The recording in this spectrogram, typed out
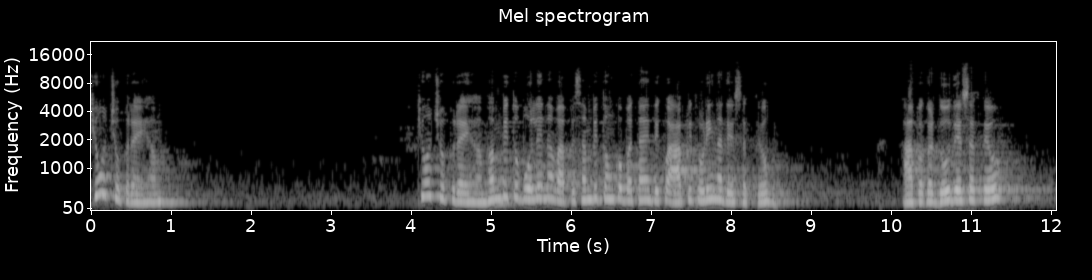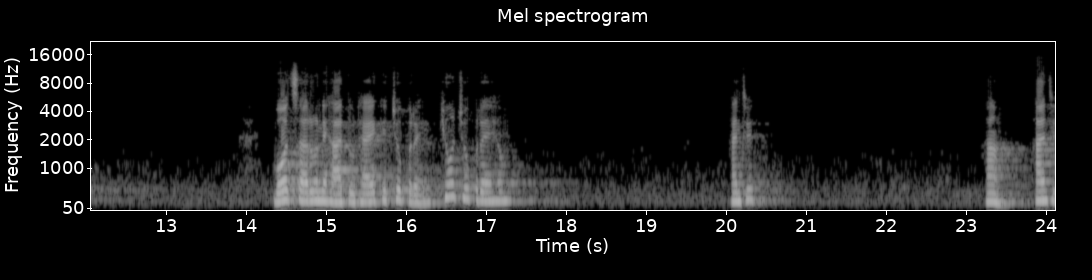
क्यों चुप रहे हम? क्यों चुप रहे हम? हम भी तो बोले ना वापस, हम भी तुमको बताएँ, देखो, आप ही थोड़ी ना दे सकते हो। आप अगर दो दे सकते हो? बहुत सारों ने हाथ उठाए कि चुप रहे। क्यों चुप रहे हम? हाँ जी? हाँ हाँ जी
